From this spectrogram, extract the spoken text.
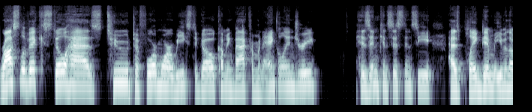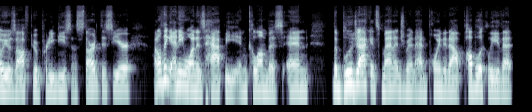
Roslovic still has two to four more weeks to go coming back from an ankle injury. His inconsistency has plagued him, even though he was off to a pretty decent start this year. I don't think anyone is happy in Columbus. And the Blue Jackets management had pointed out publicly that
